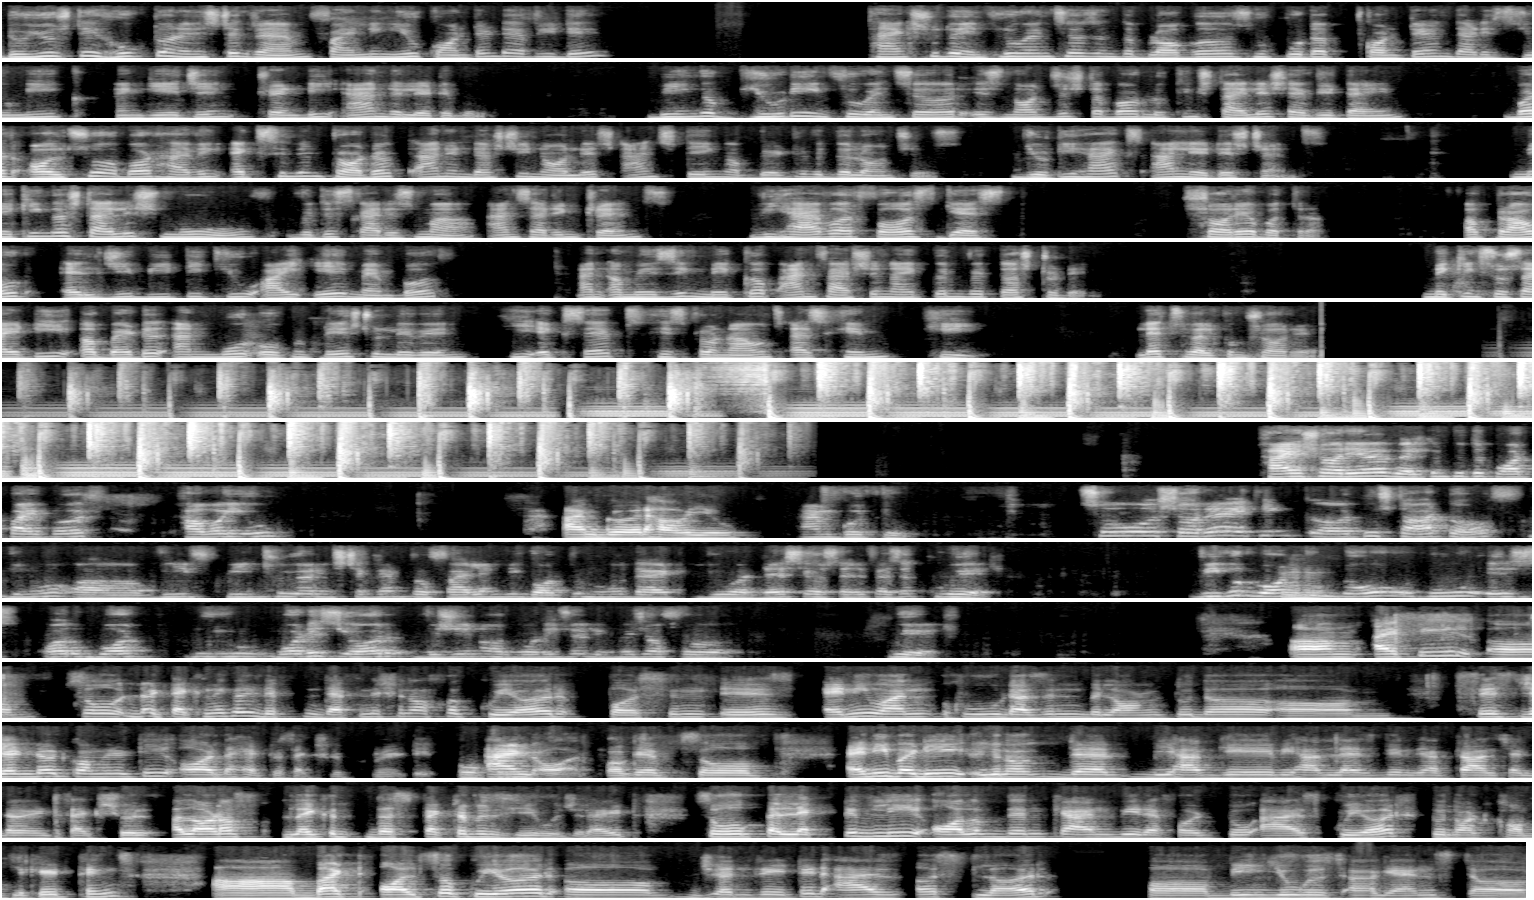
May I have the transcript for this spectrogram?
Do you stay hooked on Instagram, finding new content every day? Thanks to the influencers and the bloggers who put up content that is unique, engaging, trendy, and relatable. Being a beauty influencer is not just about looking stylish every time, but also about having excellent product and industry knowledge and staying updated with the launches, beauty hacks, and latest trends. Making a stylish move with his charisma and setting trends, we have our first guest, Shaurya Batra, a proud LGBTQIA member, an amazing makeup and fashion icon with us today. Making society a better and more open place to live in, he accepts his pronouns as him, he. Let's welcome Shaurya. Hi, Shaurya. Welcome to the Pod Piper. How are you? I'm good. How are you? I'm good too. So, Shaurya, I think uh, to start off, you know, uh, we've been through your Instagram profile and we got to know that you address yourself as a queer. We would want Mhm. to know who is or what do you, what is your vision or what is your image of a queer? Um, I feel uh, so. The technical def- definition of a queer person is anyone who doesn't belong to the um, cisgendered community or the heterosexual community, Okay. and or okay. So anybody, you know, there we have gay, we have lesbian, we have transgender, intersexual. A lot of like the spectrum is huge, right? So collectively, all of them can be referred to as queer to not complicate things. Uh, but also queer uh, generated as a slur uh, being used against uh,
